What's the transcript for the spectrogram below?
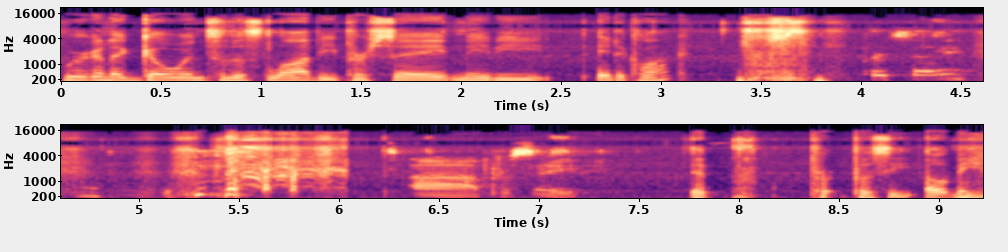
we're gonna go into this lobby per se. Maybe eight o'clock. Per se? ah, per se. Uh, per, pussy. Oh, me.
